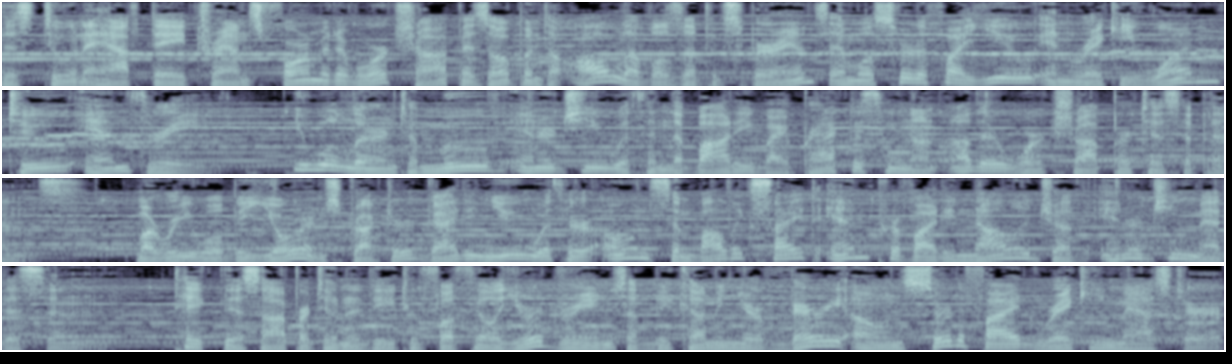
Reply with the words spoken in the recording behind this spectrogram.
This two and a half day transformative workshop is open to all levels of experience and will certify you in Reiki 1, 2, and 3. You will learn to move energy within the body by practicing on other workshop participants. Marie will be your instructor, guiding you with her own symbolic sight and providing knowledge of energy medicine. Take this opportunity to fulfill your dreams of becoming your very own certified Reiki master.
